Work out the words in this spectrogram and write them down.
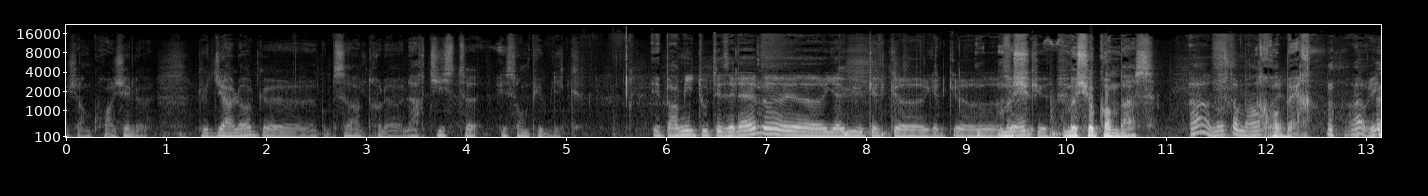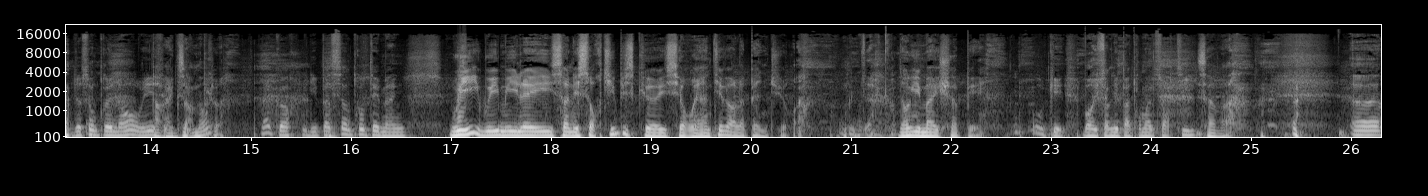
j'ai encouragé le, le dialogue comme ça entre l'artiste et son public. Et parmi tous tes élèves, il y a eu quelques... quelques Monsieur, Monsieur Combas. Ah, notamment. Robert. Ah oui, de son prénom, oui. Par exemple. D'accord, il est passé entre tes mains. Oui, oui, mais il, il s'en est sorti puisqu'il s'est orienté vers la peinture. Donc il m'a échappé. Ok, bon, il s'en est pas trop mal sorti. Ça va. Euh,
